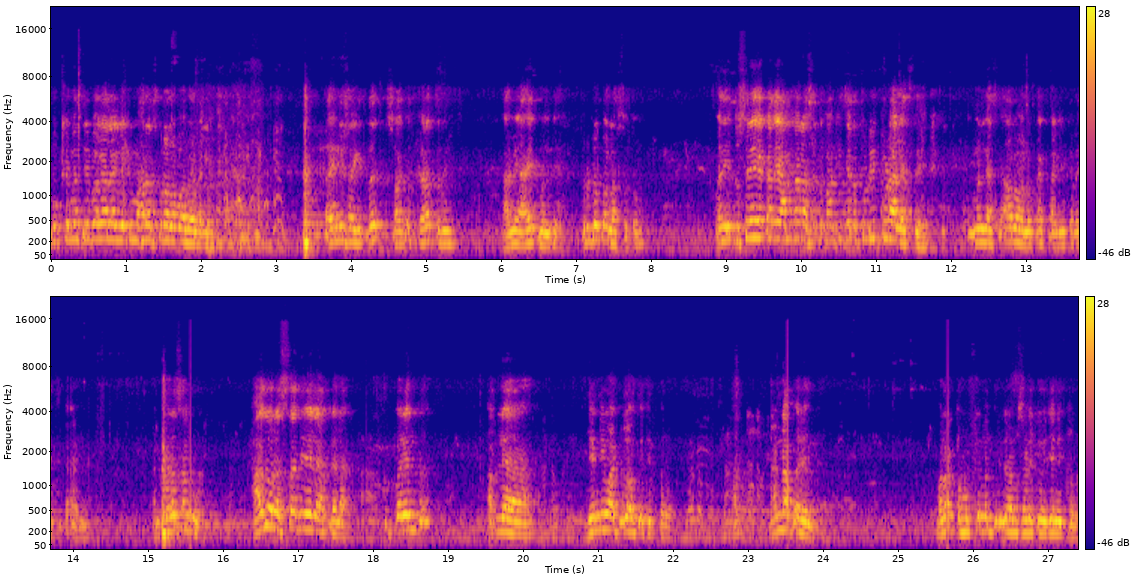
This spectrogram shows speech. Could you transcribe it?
मुख्यमंत्री बघायला लागले की महाराज कुणाला बोलायला लागले? ताईने सांगितलं स्वागत करा तुम्ही. आम्ही आहेत म्हणले. प्रोटोकॉल असतो तो. म्हणजे दुसरे एखादे आमदार असेल तर बाकीच्याला तुडी पुढे आले असते. म्हणले असते आलो आलो काय काळजी करायची कारण आणि खरं सांगू हा जो रस्ता दिलेला आहे आपल्याला तिथपर्यंत आपल्या दिंडी वाटला होते तिथपर्यंत. दंडापर्यंत मला वाटतं मुख्यमंत्री ग्राम सडक योजनेतून.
